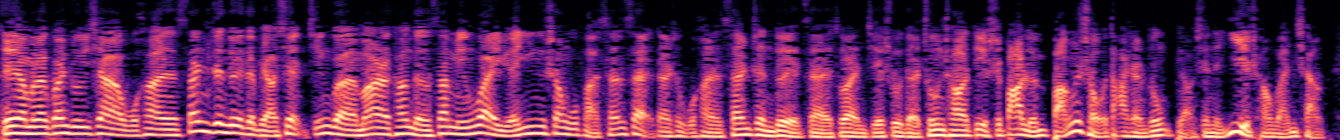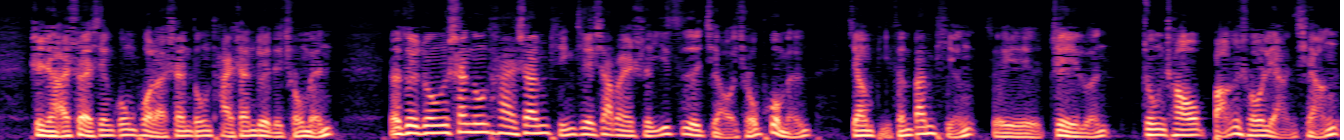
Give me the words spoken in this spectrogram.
接下来我们来关注一下武汉三镇队的表现。尽管马尔康等三名外援因伤无法参赛，但是武汉三镇队在昨晚结束的中超第十八轮榜首大战中表现的异常顽强，甚至还率先攻破了山东泰山队的球门。那最终山东泰山凭借下半时一次角球破门，将比分扳平，所以这一轮。中超榜首两强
